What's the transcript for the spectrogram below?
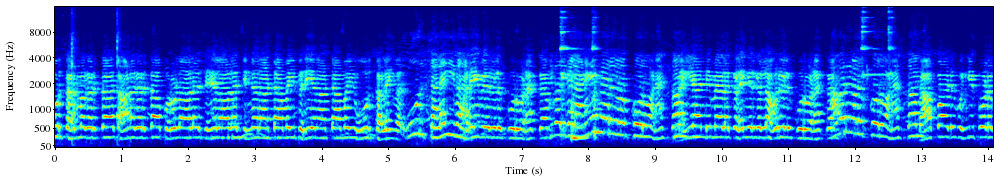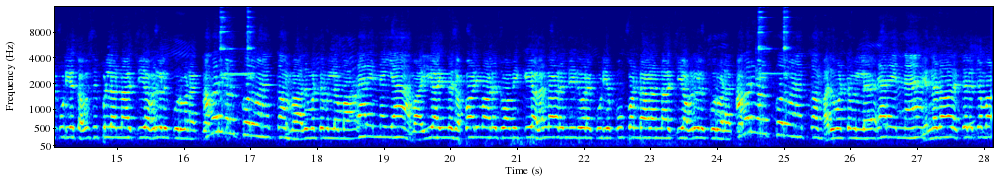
ஊர் தர்மகர்த்தா தானகர்த்தா பொருளாளர் செயலாளர் சின்ன நாட்டாமை பெரிய நாட்டாமை ஊர் தலைவர். ஊர் தலைவர். அனைவர்களுக்கு ஒரு வணக்கம். இவர்கள் அனைவர்களுக்கு ஒரு வணக்கம். கையாண்டி மேல கலைஞர்கள் அவர்களுக்கு ஒரு வணக்கம். அவர்களுக்கு ஒரு வணக்கம். சாப்பாடு பொங்கி போடக்கூடிய தவசி பிள்ளண்ணாச்சி அவர்களுக்கு ஒரு வணக்கம். அவர்களுக்கு ஒரு வணக்கம். அது மட்டும் இல்லம்மா. வேற என்னய்யா? நம்ம ஐயா இந்த சப்பானி மாட சுவாமிக்கு அலங்காரம் செய்து வரக்கூடிய பூப்பண்டாள் அண்ணாச்சி அவர்களுக்கு ஒரு வணக்கம். அவர்களுக்கு ஒரு வணக்கம். அது மட்டும் இல்ல வேற என்ன? என்னதான் லட்ச லட்சமா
